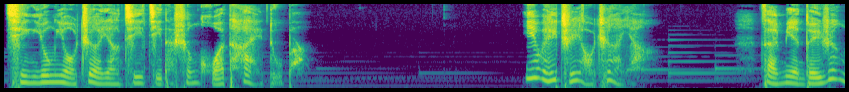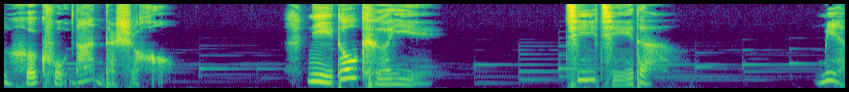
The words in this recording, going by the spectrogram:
请拥有这样积极的生活态度吧，因为只有这样，在面对任何苦难的时候。你都可以积极的面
